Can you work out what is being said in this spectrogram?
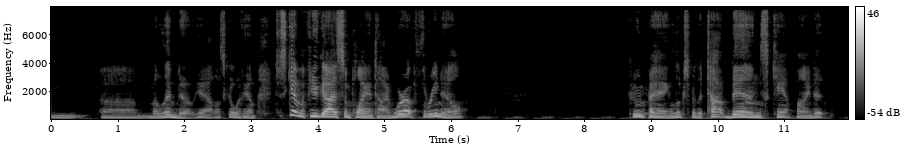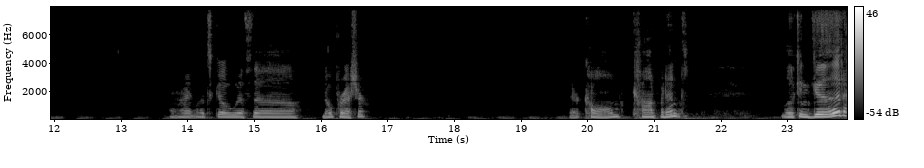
mm, uh, Melindo. Yeah, let's go with him. Just give a few guys some playing time. We're up 3 0. Kunpang looks for the top bins, can't find it. All right, let's go with uh, no pressure. They're calm, confident, looking good.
